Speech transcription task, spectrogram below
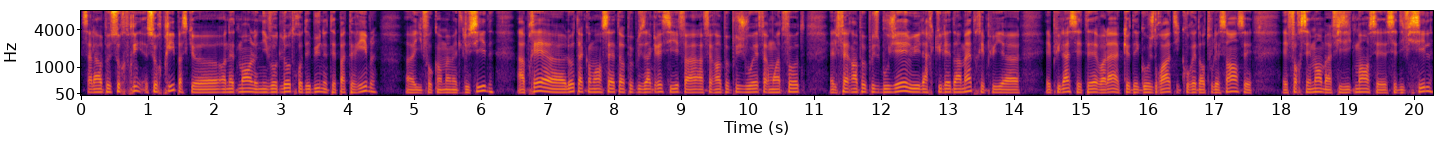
ça l'a un peu surpris, surpris parce que honnêtement, le niveau de l'autre au début n'était pas terrible. Euh, il faut quand même être lucide. Après, euh, l'autre a commencé à être un peu plus agressif, à, faire un peu plus jouer, faire moins de fautes et le faire un peu plus bouger. Lui, il a reculé d'un mètre et puis, euh, et puis là, c'était voilà que des gauches-droites. Il courait dans tous les sens et, forcément, bah, physiquement, c'est difficile.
